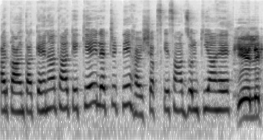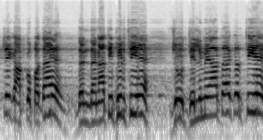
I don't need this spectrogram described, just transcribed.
अरकान का कहना था कि के इलेक्ट्रिक ने हर शख्स के साथ जुल्म किया है। के इलेक्ट्रिक आपको पता है दंदनाती फिरती है जो दिल में आता करती है।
